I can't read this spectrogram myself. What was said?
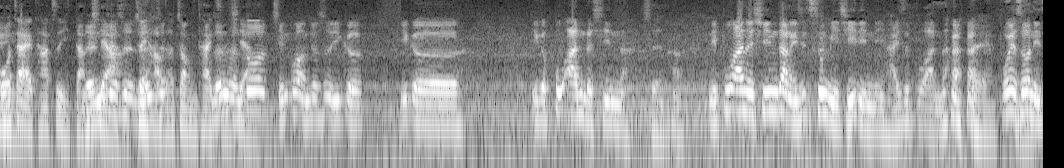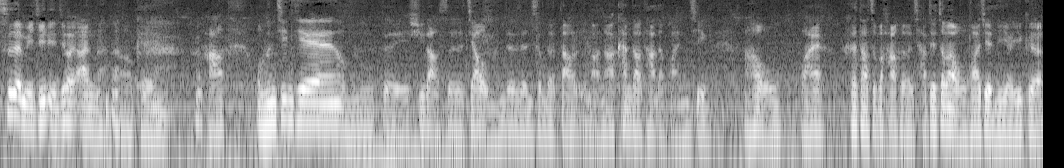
活在他自己当下最好的状态之下。人很多情况就是一个一个。”一个不安的心呐、啊，是啊，你不安的心让你去吃米其林，你还是不安呐、啊。对，不会说你吃了米其林就会安了。OK，好，我们今天我们对徐老师教我们的人生的道理啊，然后看到他的环境，然后我还喝到这么好喝的茶，最重要我发现你有一个，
